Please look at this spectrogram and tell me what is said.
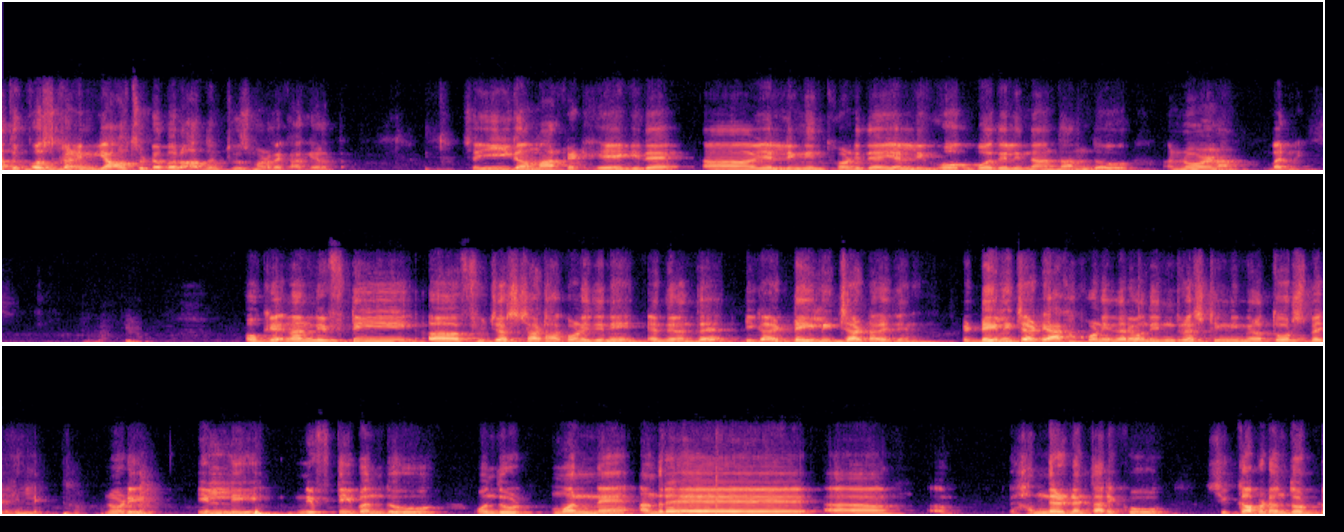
ಅದಕ್ಕೋಸ್ಕರ ನಿಮ್ಗೆ ಯಾವ ಸೂಟಬಲ್ ಅದನ್ನ ಚೂಸ್ ಮಾಡ್ಬೇಕಾಗಿರುತ್ತೆ. ಸೊ ಈಗ ಮಾರ್ಕೆಟ್ ಹೇಗಿದೆ ಎಲ್ಲಿ ನಿಂತ್ಕೊಂಡಿದೆ, ಎಲ್ಲಿಗೆ ಹೋಗ್ಬೋದು ಇಲ್ಲಿಂದ ಅಂತ ಅಂದು ನೋಡೋಣ, ಬನ್ನಿ. ಓಕೆ ನಾನು ನಿಫ್ಟಿ ಫ್ಯೂಚರ್ ಚಾರ್ಟ್ ಹಾಕೊಂಡಿದ್ದೀನಿ ಎಂದಿನಂತೆ. ಈಗ ಡೈಲಿ ಚಾರ್ಟ್ ಆಗಿದ್ದೀನಿ ಡೈಲಿ ಚಾರ್ಟ್ ಯಾಕೆ ಹಾಕೊಂಡಿದ್ದಾರೆ? ಒಂದು ಇಂಟ್ರೆಸ್ಟಿಂಗ್ ನಿಮ್ಗೆ ತೋರಿಸ್ಬೇಕು ಇಲ್ಲಿ. ನೋಡಿ, ಇಲ್ಲಿ ನಿಫ್ಟಿ ಬಂದು ಒಂದು ಮೊನ್ನೆ, ಅಂದ್ರೆ ಹನ್ನೆರಡನೇ ತಾರೀಕು ಸಿಕ್ಕಾಪಟ್ಟೆ ಒಂದು ದೊಡ್ಡ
